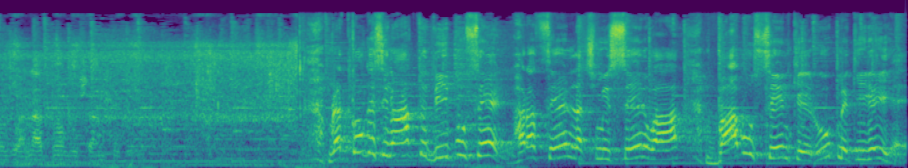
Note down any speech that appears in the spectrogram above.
भगवान आत्मा को शांति दे मृतकों की शिनाख्त दीपू सेन, भरत सेन, लक्ष्मी सेन व बाबू सेन के रूप में की गई है।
